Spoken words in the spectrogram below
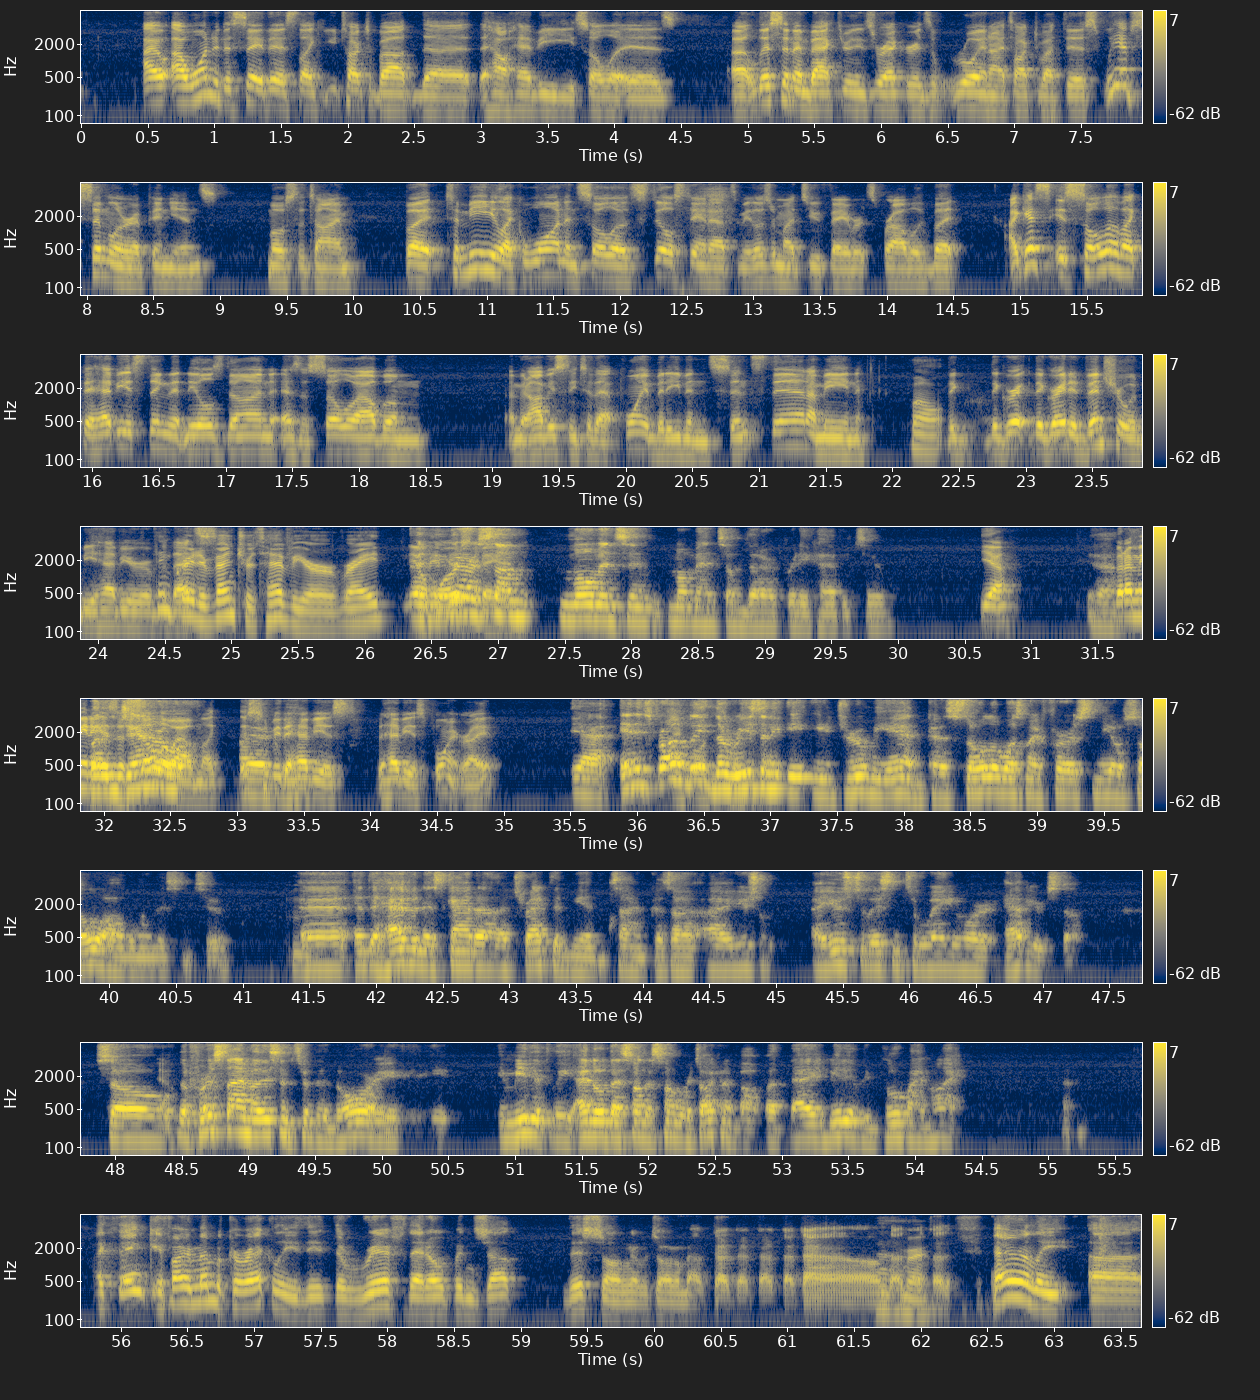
I, I wanted to say this. Like you talked about the, the how heavy Sola is. Uh, listening back through these records, Roy and I talked about this. We have similar opinions most of the time, but to me, like one and Sola still stand out to me. Those are my two favorites, probably. But I guess is Sola like the heaviest thing that Neal's done as a solo album? I mean, obviously to that point, but even since then, I mean, well, the the great the Great Adventure would be heavier. I think but Great that's, Adventure's heavier, right? Neal I think Morse there are band. some moments in momentum that are pretty heavy too. Yeah, Yeah. but I mean, But as in a general, solo album, like this I would be the heaviest the heaviest point, right? Yeah, and it's probably the reason it, it drew me in because Sola was my first Neo solo album I listened to, Hmm. uh, and the heaviness kind of attracted me at the time because I, I usually I used to listen to way more heavier stuff. So Yeah. the first time I listened to The Door, it, it immediately I know that's not the song we're talking about, but that immediately blew my mind. I think if I remember correctly, the, the riff that opens up this song that we're talking about, da, da, da, da, da, da, da, Right. da, apparently, uh,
